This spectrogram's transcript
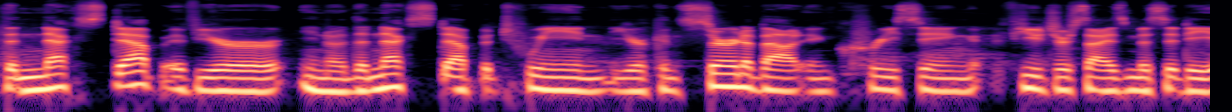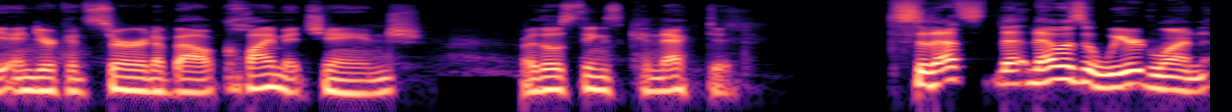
the next step if you're, you know, the next step between your concern about increasing future seismicity and your concern about climate change? Are those things connected? So that's that, that was a weird one.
